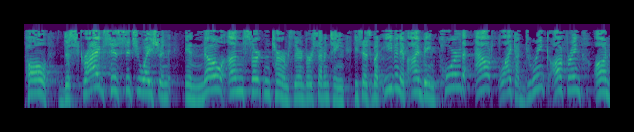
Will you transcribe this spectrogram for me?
Paul describes his situation in no uncertain terms there in verse 17. He says, But even if I'm being poured out like a drink offering on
